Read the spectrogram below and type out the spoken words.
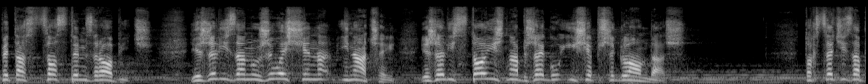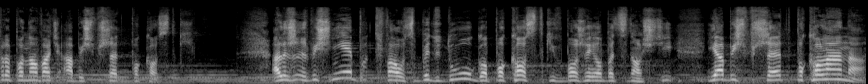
Pytasz, co z tym zrobić? Jeżeli zanurzyłeś się na, inaczej, jeżeli stoisz na brzegu i się przyglądasz, to chcę Ci zaproponować, abyś wszedł po kostki. Ale żebyś nie trwał zbyt długo po kostki w Bożej obecności i abyś wszedł po kolana.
